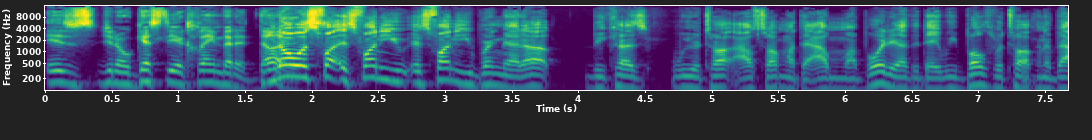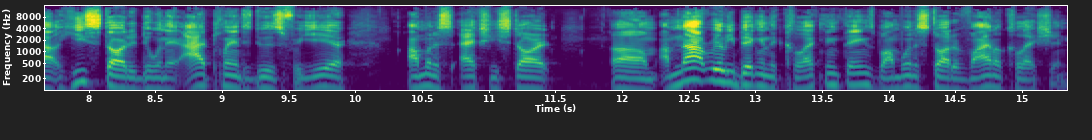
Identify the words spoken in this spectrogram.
is, you know, gets the acclaim that it does. You know, it's fun. It's funny. You it's funny you bring that up because we were talking. I was talking about the album with my boy the other day. We both were talking about. He started doing it. I planned to do this for a year. I'm gonna actually start. Um, I'm not really big into collecting things, but I'm gonna start a vinyl collection,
